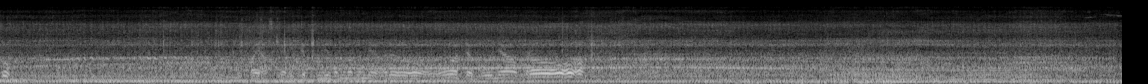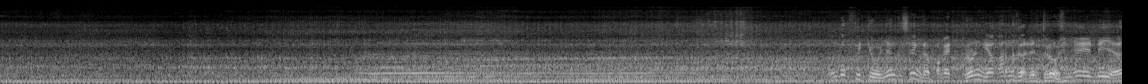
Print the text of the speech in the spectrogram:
Tuh. Banyak sekali debunya teman-teman ya. Aduh, debunya bro. Videonya saya nggak pakai drone ya karena nggak ada drone-nya ini ya.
